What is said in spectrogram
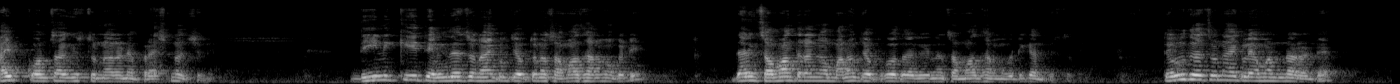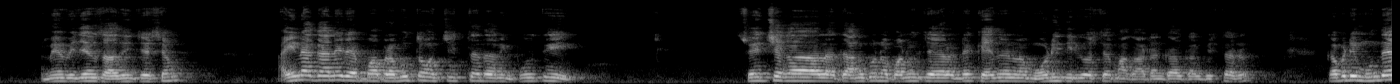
హైప్ కొనసాగిస్తున్నారనే ప్రశ్న వచ్చింది. దీనికి తెలుగుదేశం నాయకులు చెప్తున్న సమాధానం ఒకటి దానికి సమాంతరంగా మనం చెప్పుకోదగిన సమాధానం ఒకటి కనిపిస్తుంది. తెలుగుదేశం నాయకులు ఏమంటున్నారంటే మేము విజయం సాధించేసాం అయినా కానీ రేపు మా ప్రభుత్వం వచ్చి దానికి పూర్తి స్వేచ్ఛగా లేకపోతే అనుకున్న పనులు చేయాలంటే కేంద్రంలో మోడీ తిరిగి వస్తే మాకు ఆటంకాలు కల్పిస్తారు. కాబట్టి ముందే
